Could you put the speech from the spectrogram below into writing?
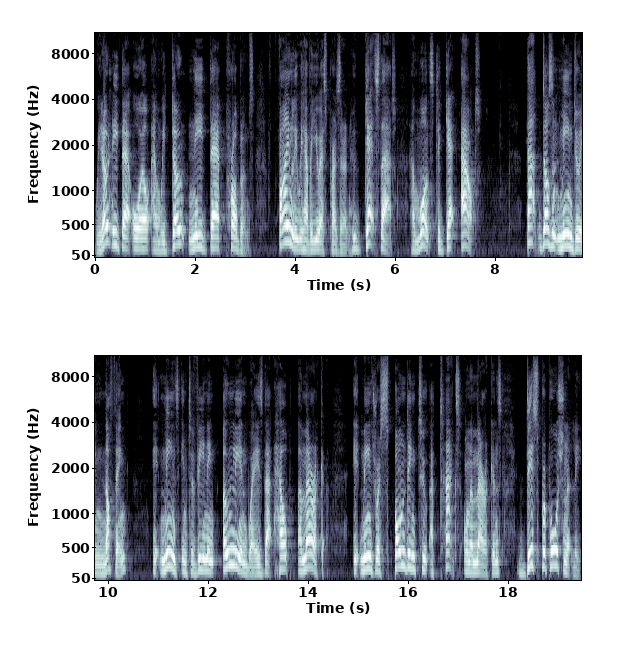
We don't need their oil and we don't need their problems. Finally, we have a US president who gets that and wants to get out. That doesn't mean doing nothing. It means intervening only in ways that help America. It means responding to attacks on Americans disproportionately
